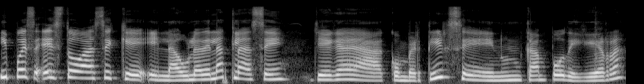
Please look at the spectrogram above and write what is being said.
Y pues esto hace que el aula de la clase llegue a convertirse en un campo de guerra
